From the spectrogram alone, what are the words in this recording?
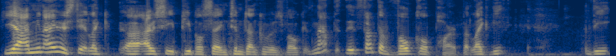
Yeah, I mean, I understand. Like, uh, I see people saying Tim Duncan was vocal. It's not. The, it's not the vocal part, but like the the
